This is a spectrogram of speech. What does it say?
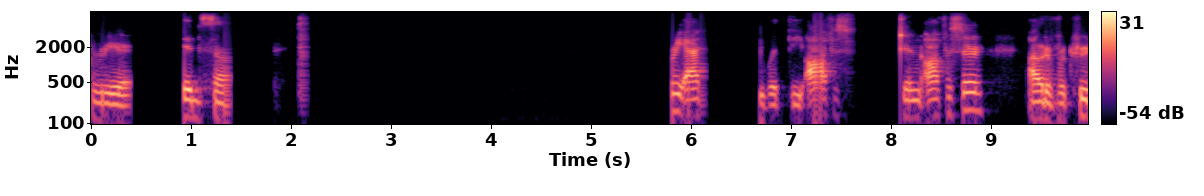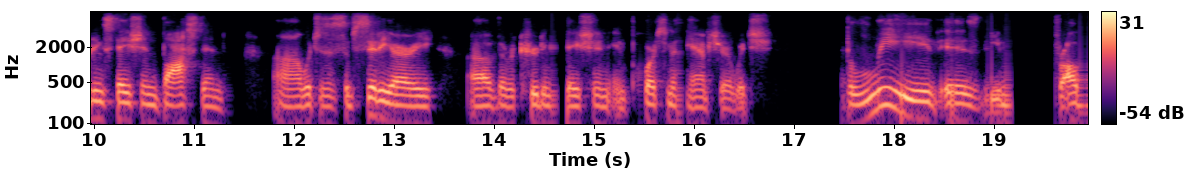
career did some react with the office officer out of recruiting station Boston, uh, which is a subsidiary of the recruiting station in Portsmouth, Hampshire, which believe is the for all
